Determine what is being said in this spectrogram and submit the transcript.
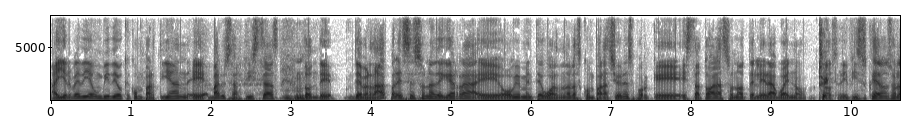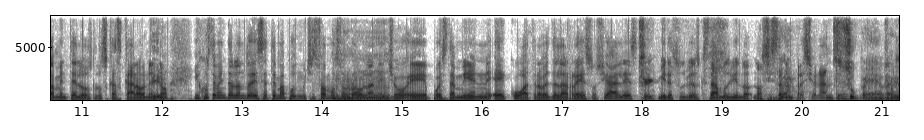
Ayer veía un video que compartían eh, varios artistas donde de verdad parece zona de guerra, eh, obviamente guardando las comparaciones porque está toda la zona hotelera, bueno, los edificios quedaron solamente los, los cascarones, Sí. ¿no? Y justamente hablando de ese tema, pues muchos famosos, Raúl, han hecho eh, pues también eco a través de las redes sociales. Mire, estos videos que estábamos viendo, no, sí están Claro. impresionantes. Súper, pues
